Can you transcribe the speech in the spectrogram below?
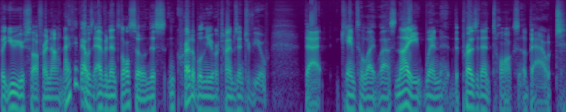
but you yourself are not. And I think that was evidenced also in this incredible New York Times interview that came to light last night when the president talks about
